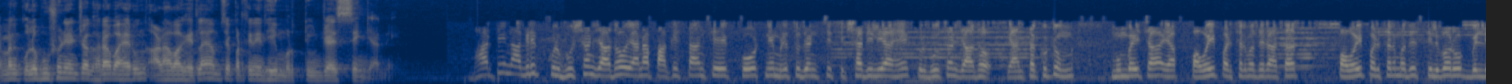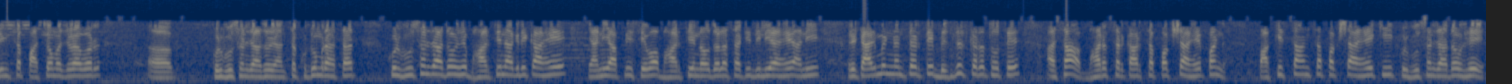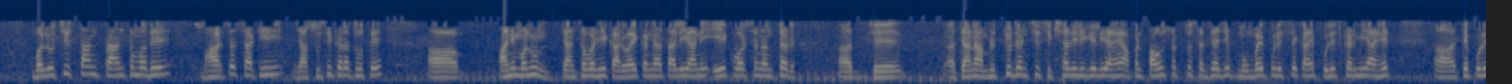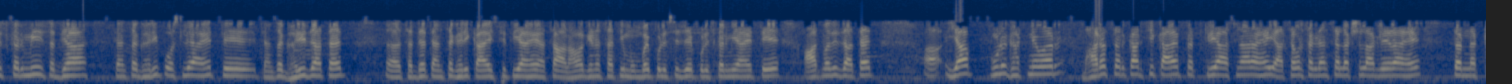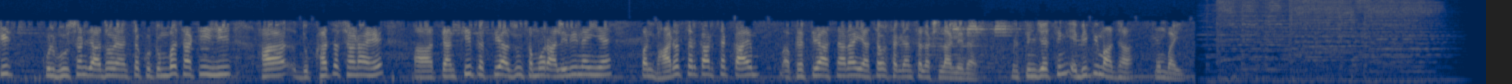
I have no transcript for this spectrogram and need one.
दरम्यान कुलभूषण यांच्या घराबाहेरून आढावा घेतलाय आमचे प्रतिनिधी मृत्युंजय सिंग यांनी. भारतीय नागरिक कुलभूषण जाधव यांना पाकिस्तानचे कोर्टने मृत्यूदंडची शिक्षा दिली आहे. कुलभूषण जाधव यांचं कुटुंब मुंबईच्या या पवई परिसरमध्ये राहतात. पवई परिसरमध्ये सिल्वर ओक बिल्डिंगच्या पाचव्या मजल्यावर कुलभूषण जाधव यांचं कुटुंब राहतात. कुलभूषण जाधव हे भारतीय नागरिक आहे. यांनी आपली सेवा भारतीय नौदलासाठी दिली आहे आणि रिटायरमेंट नंतर ते बिझनेस करत होते. असा भारत सरकारचा पक्ष आहे. पण पाकिस्तानचा पक्ष आहे की कुलभूषण जाधव हे बलुचिस्तान प्रांतमध्ये भारतासाठी जासूसी करत होते. आणि म्हणून त्यांच्यावर ही कारवाई करण्यात आली आणि एक वर्षानंतर जे त्यांना मृत्यूदंडची शिक्षा दिली गेली आहे. आपण पाहू शकतो सध्या जे मुंबई पोलीसचे काही पोलीसकर्मी आहेत. ते पोलीसकर्मी सध्या त्यांच्या घरी पोहोचले आहेत. ते त्यांच्या घरी जात आहेत. सध्या त्यांच्या घरी काय स्थिती आहे याचा आढावा घेण्यासाठी मुंबई पोलीसचे जे पोलीसकर्मी आहेत ते आतमध्ये जात आहेत. या पूर्ण घटनेवर भारत सरकारची काय प्रतिक्रिया असणार आहे याच्यावर सगळ्यांचं लक्ष लागलेलं आहे. तर नक्कीच कुलभूषण जाधव यांच्या कुटुंबासाठीही हा दुःखाचा क्षण आहे. त्यांची प्रक्रिया अजून समोर आलेली नाही आहे पण भारत सरकारचं काय प्रक्रिया असणार आहे याच्यावर सगळ्यांचं लक्ष लागलेलं आहे. मृत्युंजय सिंग एबीपी माझा मुंबई.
